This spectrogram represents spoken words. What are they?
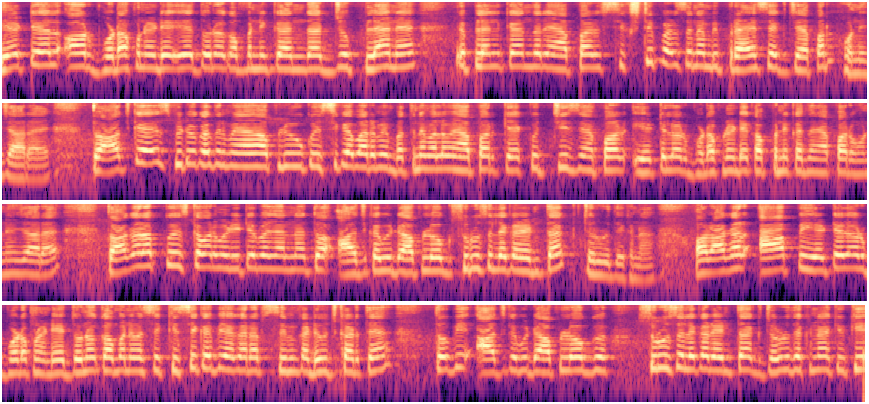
एयरटेल और वोडाफोन आइडिया ये दोनों कंपनी के अंदर जो प्लान है, ये प्लान के अंदर यहाँ पर 60 परसेंट अभी प्राइस हाइक यहाँ पर होने जा रहा है। तो आज का इस वीडियो के अंदर मैं आप लोगों को इसी के बारे में बताने वाला हूँ। यहाँ पर क्या कुछ चीज़ यहाँ पर एयरटेल और वोडाफोन आइडिया कंपनी के यहाँ पर होने जा रहा है। तो अगर आपको इसके बारे में डिटेल में जानना है तो आज का वीडियो आप लोग शुरू से लेकर एंड तक ज़रूर देखना। और अगर आप एयरटेल और वोडाफोन आइडिया दोनों कंपनी में से किसी का भी अगर आप सिम कार्ड यूज़ करते हैं तो भी आज का वीडियो आप लोग शुरू से लेकर एंड तक ज़रूर देखना, क्योंकि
